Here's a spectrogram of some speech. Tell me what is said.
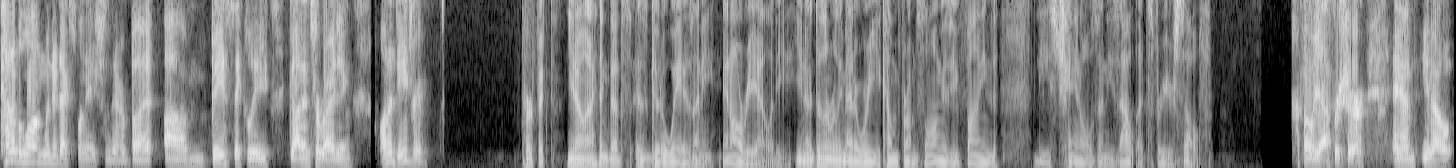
kind of a long winded explanation there, but um, basically got into writing on a daydream. Perfect. You know, and I think that's as good a way as any in all reality. You know, it doesn't really matter where you come from, so long as you find these channels and these outlets for yourself. Oh, yeah, for sure. And, you know,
